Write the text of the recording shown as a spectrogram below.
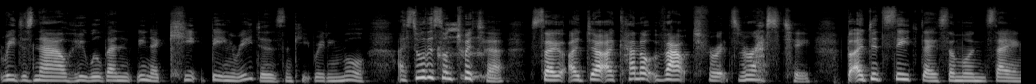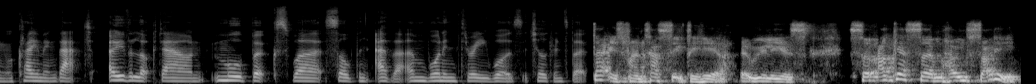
readers now who will then, you know, keep being readers and keep reading more. I saw this on Twitter, so I, do, I cannot vouch for its veracity, but I did see today someone saying or claiming that over lockdown, more books were sold than ever, and one in three was a children's book. That is fantastic to hear. It really is. So I guess um, home study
